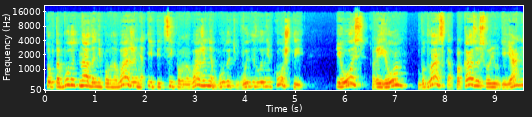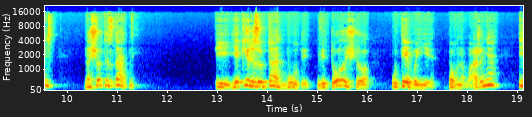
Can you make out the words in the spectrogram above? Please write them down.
Тобто будуть надані повноваження, і під ці повноваження будуть виділені кошти. І ось регіон, будь ласка, показуй свою діяльність, на що ти здатний. І який результат буде від того, що у тебе є повноваження, і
